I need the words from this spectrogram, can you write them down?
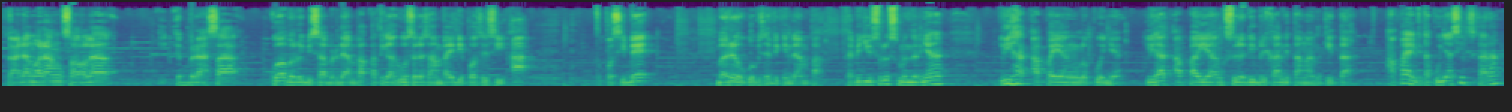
Kadang orang soalnya berasa gue baru bisa berdampak ketika gue sudah sampai di posisi A atau posisi B, baru gue bisa bikin dampak. Tapi justru sebenarnya lihat apa yang lo punya, lihat apa yang sudah diberikan di tangan kita. Apa yang kita punya sih sekarang?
